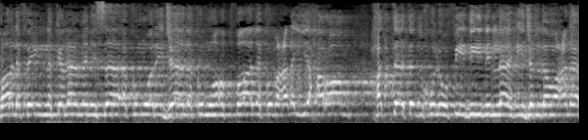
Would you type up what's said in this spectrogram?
قال فإن كلام نساءكم ورجالكم وأطفالكم علي حرام حتى تدخلوا في دين الله جل وعلا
